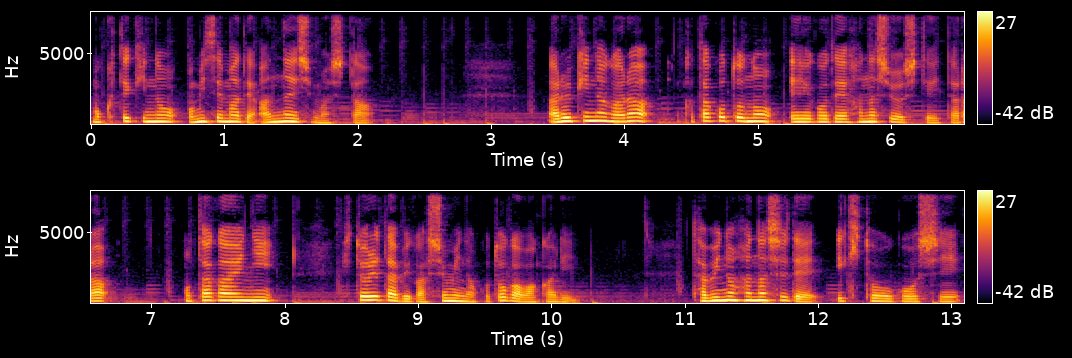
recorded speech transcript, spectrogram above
目的のお店まで案内しました。歩きながら片言の英語で話をしていたらお互いに一人旅が趣味なことが分かり旅の話で意気投合し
